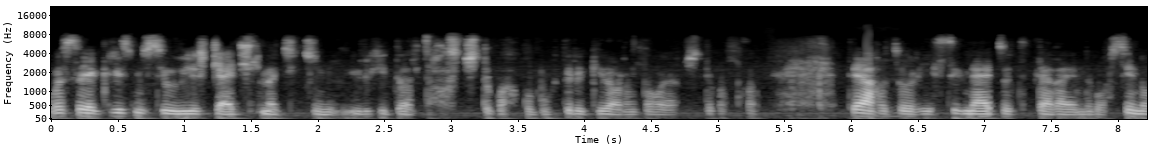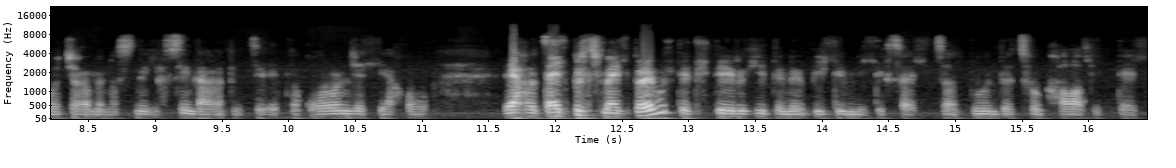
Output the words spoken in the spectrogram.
Уусаа яг Крисмсийн үеэр чи ажил мажил чинь ерөөхдөө бол зогсчдөг байхгүй бүгдээрээ гэр орон руугаа явчихдаг болохоор. Тэгээ яг зөвөр хэсэг найзуудтайгаа нэг усын нууж байгаа маань бас нэг ясын дагаад үзээгээд нэг 3 жил яг уу яг уу залбирч малбраагүй л дээ. Гэхдээ ерөөхдөө нэг бэлэг мэлэг солилцоод бүүндээ цуг хоол идээл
